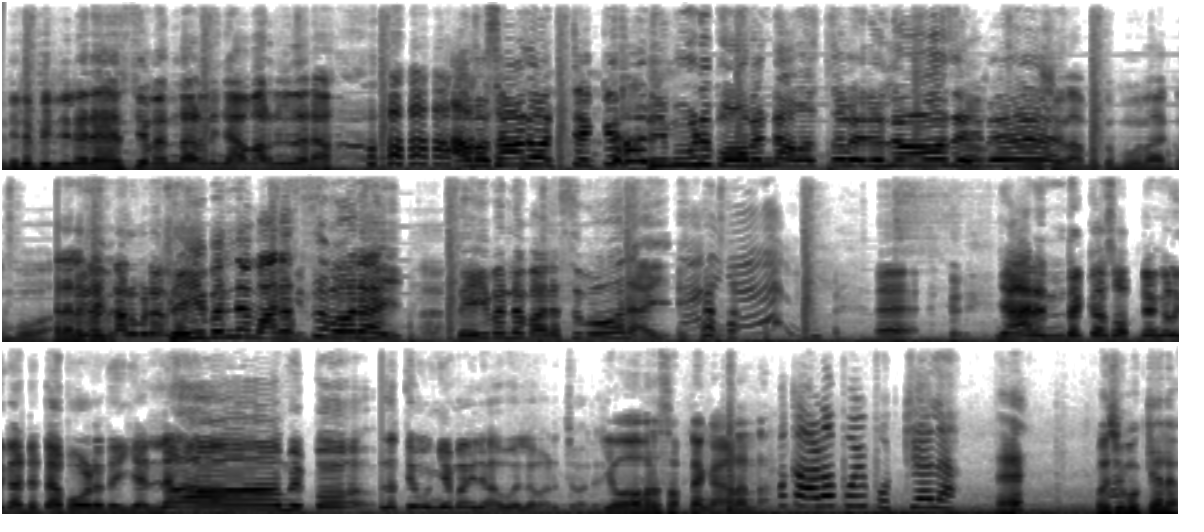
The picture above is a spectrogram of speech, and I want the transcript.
ഇതിന്റെ പിന്നിലെ രഹസ്യം എന്താണെന്ന് ഞാൻ പറഞ്ഞു തരാം. അവസാനം ഒറ്റയ്ക്ക് ഹണിമൂണ് പോവേണ്ട അവസ്ഥ വരുമല്ലോ സൈബേ. നമുക്ക് മൂന്നാക്കും പോവാ. സൈബന്റെ മനസ്സ് പോലായി. സൈബന്റെ മനസ്സ് പോലായി. ഏ ഞാൻ എന്തൊക്കെ സ്വപ്നങ്ങൾ കണ്ടിട്ടാ പോണത്? എല്ലാം ഇപ്പൊ വെള്ളത്തിൽ മുങ്ങിയമാരാവുമല്ലോ പഠിച്ചോലെ ഈ ഓവർ സ്വപ്നം കാണണ്ട. പോയി പൊക്കിയാലോ. ഏ? പൊക്കിയാലോ?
